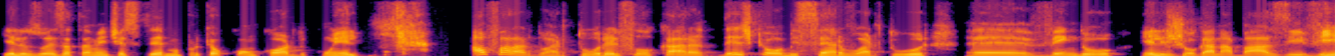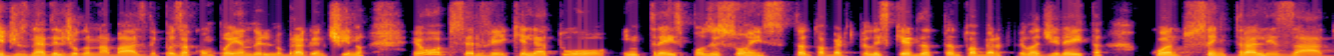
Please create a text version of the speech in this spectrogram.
ele usou exatamente esse termo porque eu concordo com ele. Ao falar do Arthur, ele falou, cara, desde que eu observo o Arthur, é, vendo ele jogar na base, vídeos né, dele jogando na base, depois acompanhando ele no Bragantino, eu observei que ele atuou em três posições, tanto aberto pela esquerda, tanto aberto pela direita, quanto centralizado.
